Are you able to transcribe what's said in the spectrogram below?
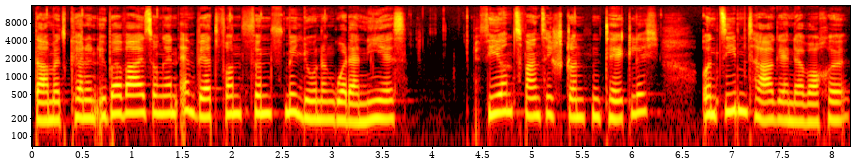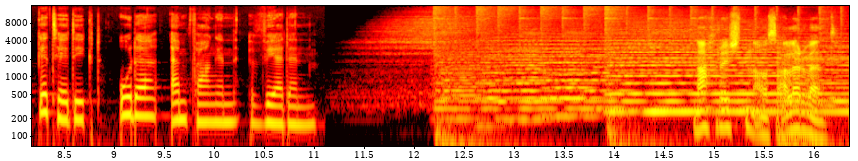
Damit können Überweisungen im Wert von 5 Millionen Guaraníes 24 Stunden täglich und sieben Tage in der Woche getätigt oder empfangen werden. Nachrichten aus aller Welt.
